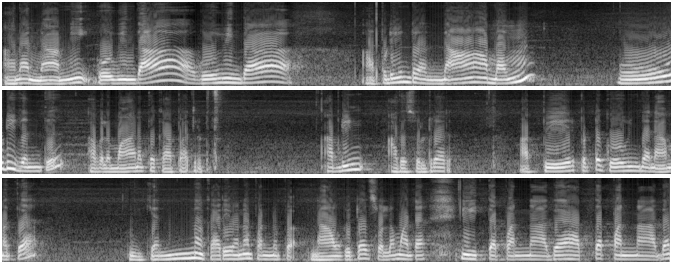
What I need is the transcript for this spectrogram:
ஆனால் நாமி கோவிந்தா கோவிந்தா அப்படின்ற நாமம் ஓடி வந்து அவளை மானத்தை காப்பாற்றிடுது அப்படின்னு அதை சொல்கிறாரு அப்பேற்பட்ட கோவிந்த நாமத்தை நீ என்ன காரியம் வேணால் பண்ணுப்பா. நான் உங்ககிட்ட சொல்ல மாட்டேன். நீ இத்தை பண்ணாத அத்தை பண்ணாத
